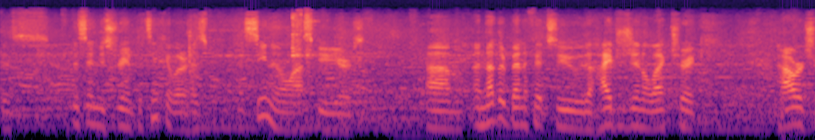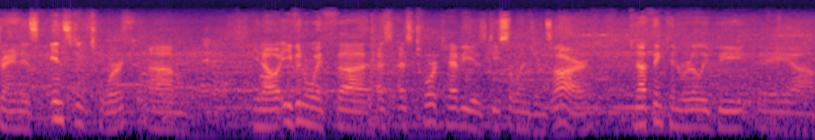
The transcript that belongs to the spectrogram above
this this industry in particular has, has seen in the last few years. Um, another benefit to the hydrogen electric powertrain is instant torque. Um, you know, even with uh, as, as torque heavy as diesel engines are, nothing can really beat a um,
